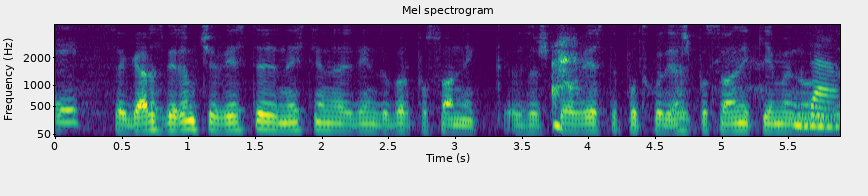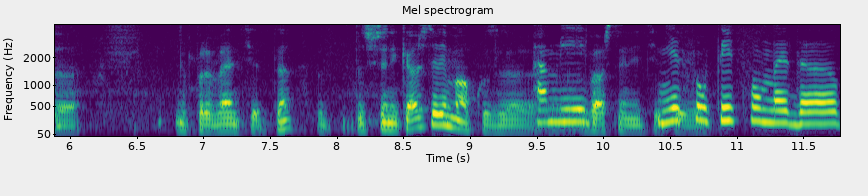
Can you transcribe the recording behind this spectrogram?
и Сега разбирам, че вие сте наистина един добър посланник. Защо вие сте подходящ посланник именно Да. за превенцията. Ще ни кажете ли малко за Ами, вашата инициатива? ние се опитваме да,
